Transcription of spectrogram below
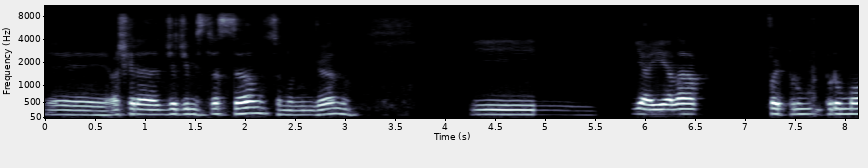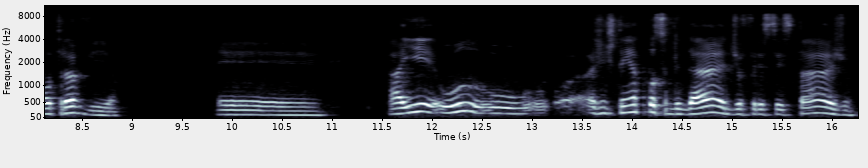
É, acho que era de administração, se eu não me engano, e, e aí ela foi por uma outra via. É, aí o, o, a gente tem a possibilidade de oferecer estágio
